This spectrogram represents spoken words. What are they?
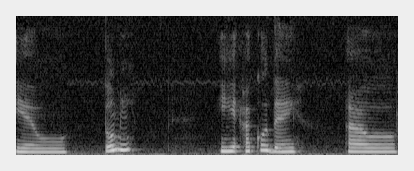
eu dormi e acordei ao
